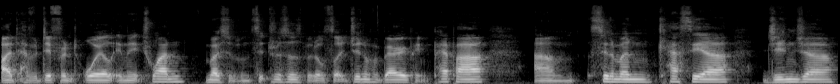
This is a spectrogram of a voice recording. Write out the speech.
I'd have a different oil in each one, most of them citruses, but also juniper berry, pink pepper, um, cinnamon, cassia, ginger,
